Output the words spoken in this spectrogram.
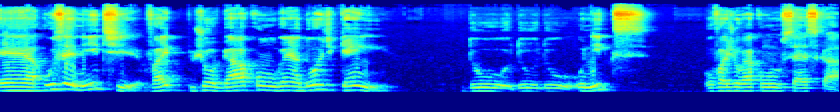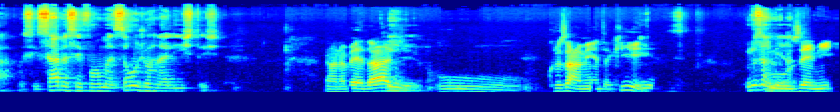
É, o Zenit vai jogar com o ganhador de quem? Do, do, do Unix? Ou vai jogar com o CSK? Vocês sabem essa informação, jornalistas? Não, na verdade, Sim. o cruzamento aqui. Cruzamento. O Zenit,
